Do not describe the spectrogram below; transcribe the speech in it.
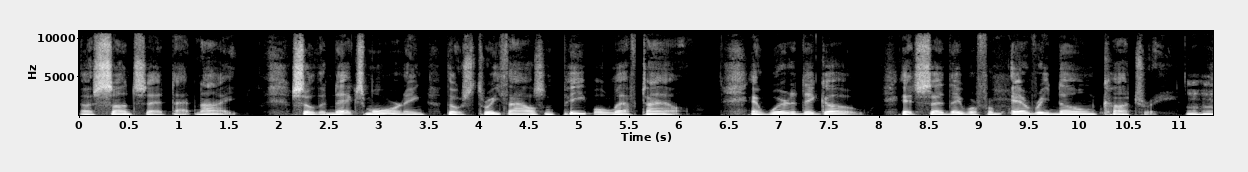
uh, sunset that night. So the next morning, those 3,000 people left town. And where did they go? It said they were from every known country. Mm-hmm.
